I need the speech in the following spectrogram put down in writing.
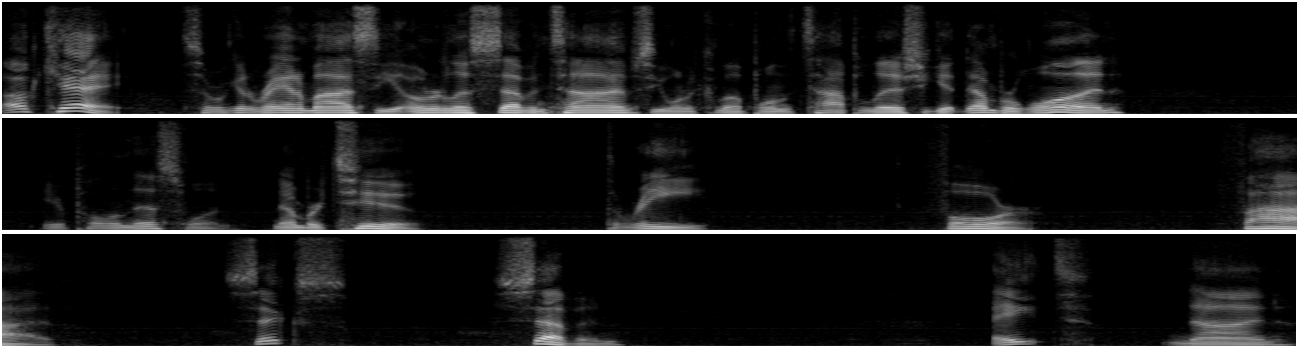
Okay, so we're going to randomize the owner list seven times. You want to come up on the top list. You get number one. You're pulling this one. Number two, three, four, five, six, seven, eight, nine,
